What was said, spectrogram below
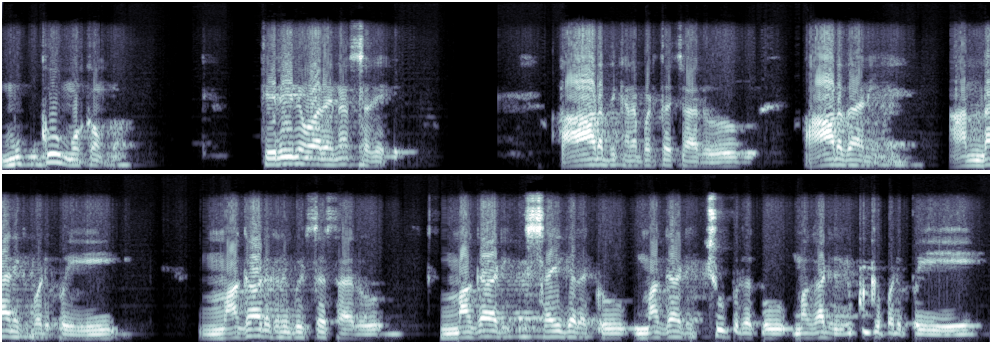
ముక్కు ముఖం తెలియని వారైనా సరే ఆడది కనపడితే చాలు ఆడదాని అందానికి పడిపోయి మగాడు కనిపిస్తే చాలు మగాడి సైగలకు మగాడి చూపులకు మగాడి లుక్కు పడిపోయి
